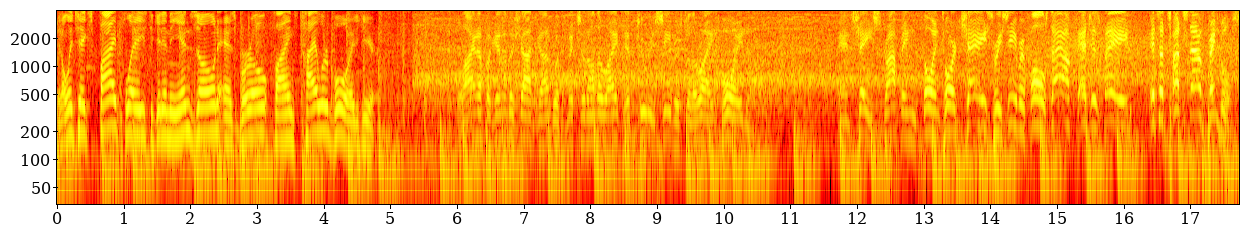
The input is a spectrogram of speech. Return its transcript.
It only takes five plays to get in the end zone as Burrow finds Tyler Boyd here. Line up again in the shotgun with Mixon on the right and two receivers to the right. Boyd and Chase dropping, throwing toward Chase. Receiver falls down, catch is made. It's a touchdown, Bengals.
